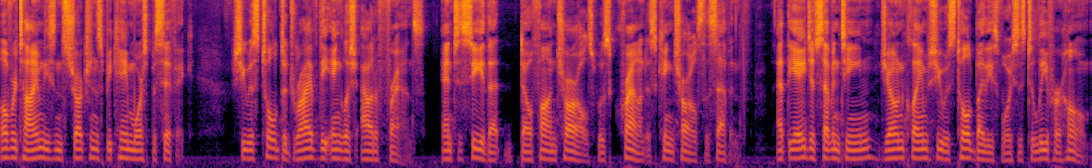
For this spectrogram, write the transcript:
Over time, these instructions became more specific. She was told to drive the English out of France, and to see that Dauphin Charles was crowned as King Charles VII. At the age of 17, Joan claims she was told by these voices to leave her home,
